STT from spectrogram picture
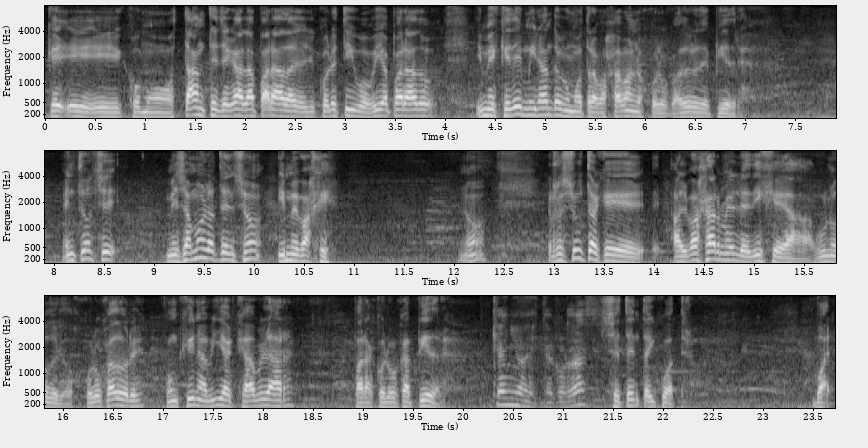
que eh, como hasta antes de llegar a la parada, el colectivo había parado y me quedé mirando cómo trabajaban los colocadores de piedra. Entonces me llamó la atención y me bajé. ¿no? Resulta que al bajarme le dije a uno de los colocadores con quién había que hablar para colocar piedra. ¿Qué año es? ¿Te acordás? 74. Bueno,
